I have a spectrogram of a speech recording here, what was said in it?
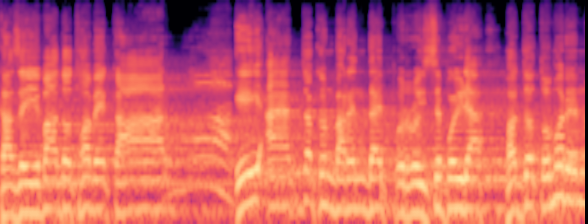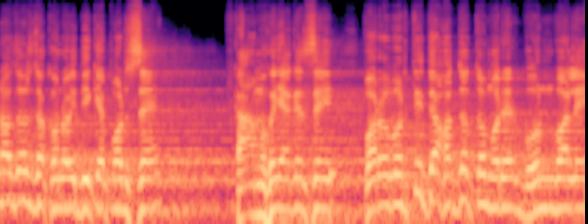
কাজে ইবাদত হবে কার? এই আয়াত যখন বারেন্দায় রইছে পইরা হজরত ওমরের নজর যখন ওইদিকে পড়ছে কাম হইয়া গেছে। পরবর্তীতে হজরত ওমরের বোন বলে,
